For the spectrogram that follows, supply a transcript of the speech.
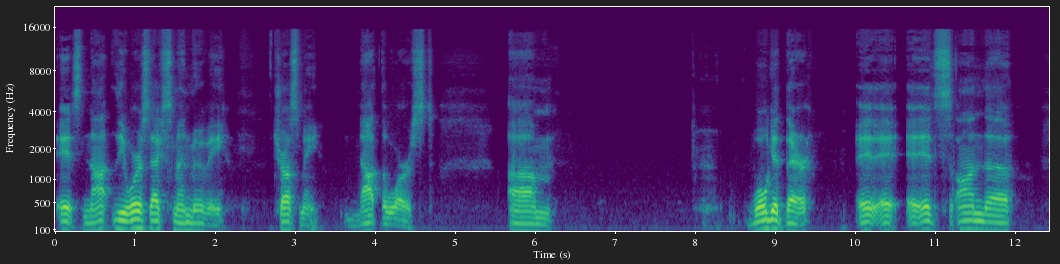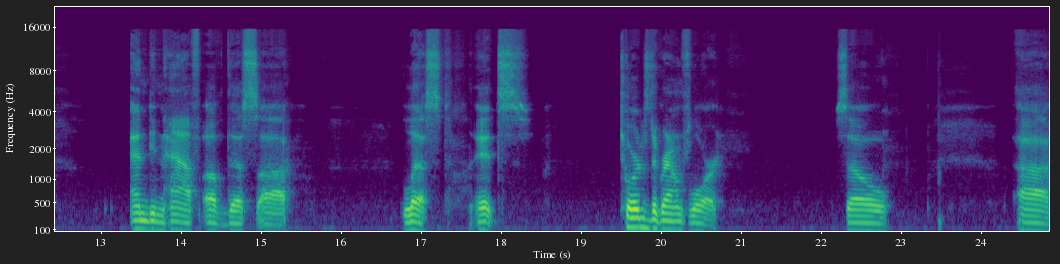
it's not the worst X Men movie. Trust me, not the worst. Um, we'll get there. It, it it's on the ending half of this uh, list. It's towards the ground floor. So uh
